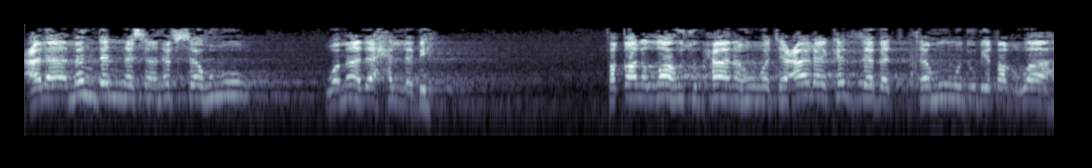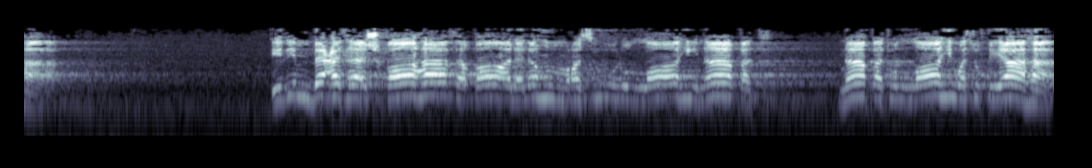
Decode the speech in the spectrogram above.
على من دنس نفسه وماذا حل به. فقال الله سبحانه وتعالى كذبت ثمود بطغواها. إذ انبعث أشقاها فقال لهم رسول الله ناقه ناقة الله وسقياها.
